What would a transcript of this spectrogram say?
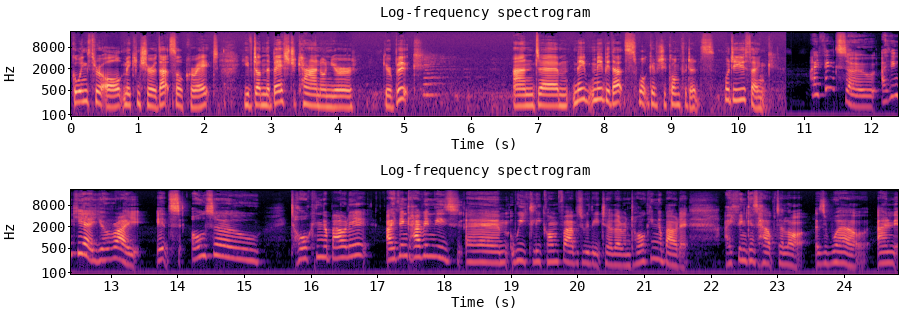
going through it all making sure that's all correct. You've done the best you can on your your book. And um, maybe maybe that's what gives you confidence. What do you think I think so. I think yeah, you're right. It's also talking about it. I think having these um, weekly confabs with each other and talking about it, I think has helped a lot as well. And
